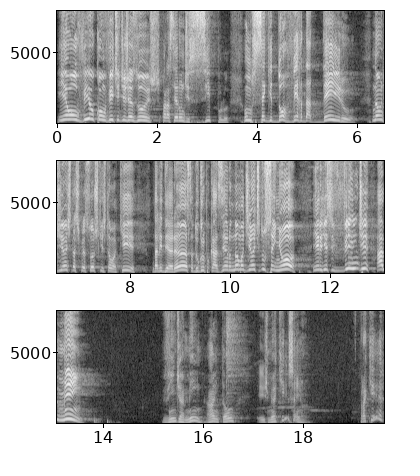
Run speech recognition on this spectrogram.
e eu ouvi o convite de Jesus para ser um discípulo, um seguidor verdadeiro, não diante das pessoas que estão aqui, da liderança, do grupo caseiro, não, mas diante do Senhor. E ele disse: Vinde a mim. Vinde a mim? Ah, então, eis-me aqui, Senhor. Para quê?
